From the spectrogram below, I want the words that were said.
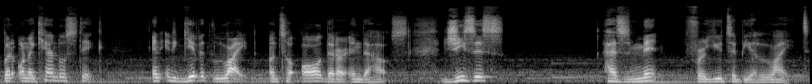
but on a candlestick, and it giveth light unto all that are in the house. Jesus has meant for you to be a light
